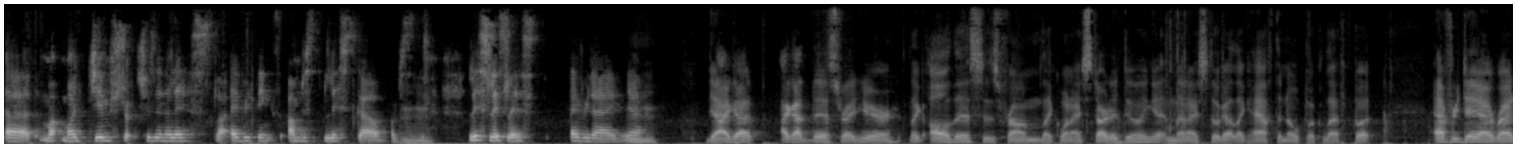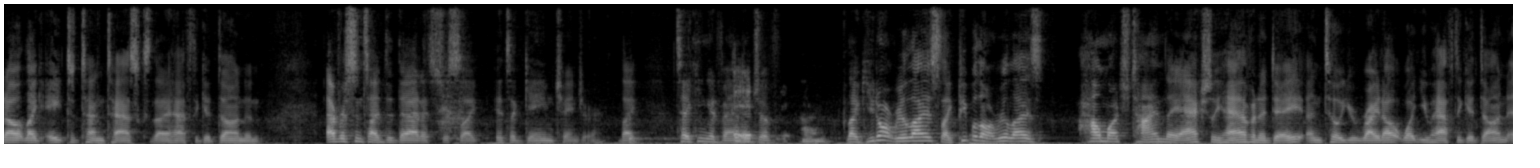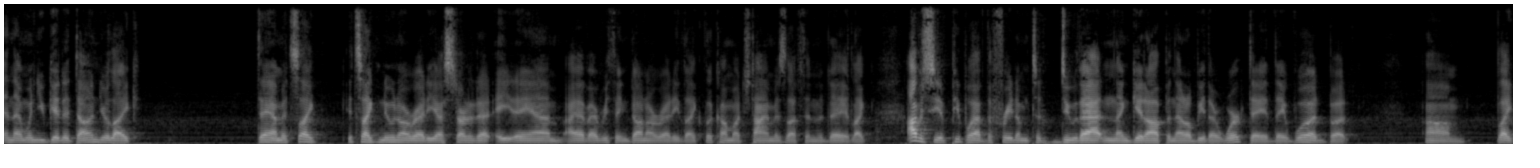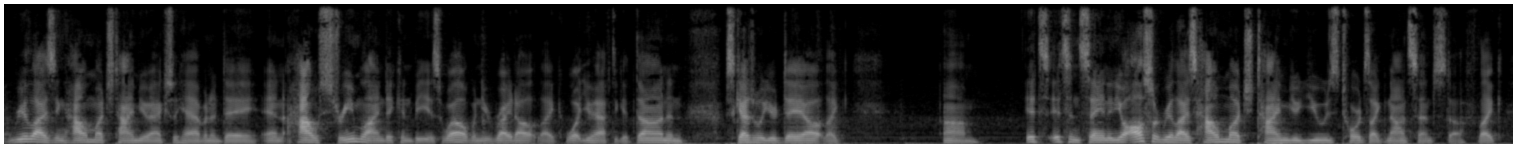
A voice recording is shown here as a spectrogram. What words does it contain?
uh, my, my, gym structures in a list. Like everything's i'm just list girl. I'm just mm-hmm. list list list every day. Yeah. Mm-hmm. yeah i got i got this right here. Like all this is from like when i started doing it and then i still got like half the notebook left. But every day I write out like eight to ten tasks that I have to get done, and ever since I did that, it's just like it's a game changer. Like taking advantage of, like you don't realize, like people don't realize how much time they actually have in a day until you write out what you have to get done, and then when you get it done, you're like, damn, it's like it's like noon already. I started at 8 a.m. I have everything done already. Like, look how much time is left in the day. Like, obviously, if people have the freedom to do that and then get up and that'll be their work day, they would. But um, like realizing how much time you actually have in a day and how streamlined it can be as well when you write out like what you have to get done and schedule your day out like um it's it's insane. And you'll also realize how much time you use towards like nonsense stuff. Like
